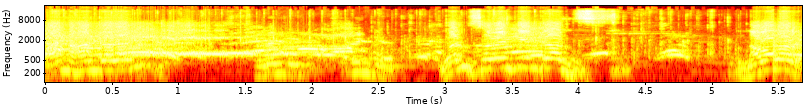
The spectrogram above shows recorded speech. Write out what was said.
one hundred one seventeen runs నవలర్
